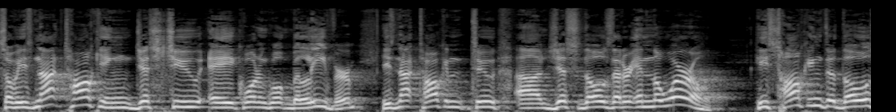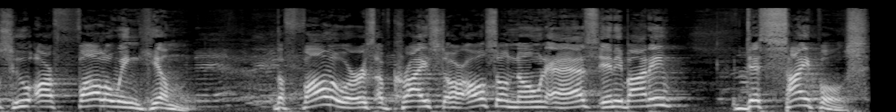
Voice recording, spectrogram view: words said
So he's not talking just to a quote unquote believer. He's not talking to uh, just those that are in the world. He's talking to those who are following him. The followers of Christ are also known as anybody? Disciples.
